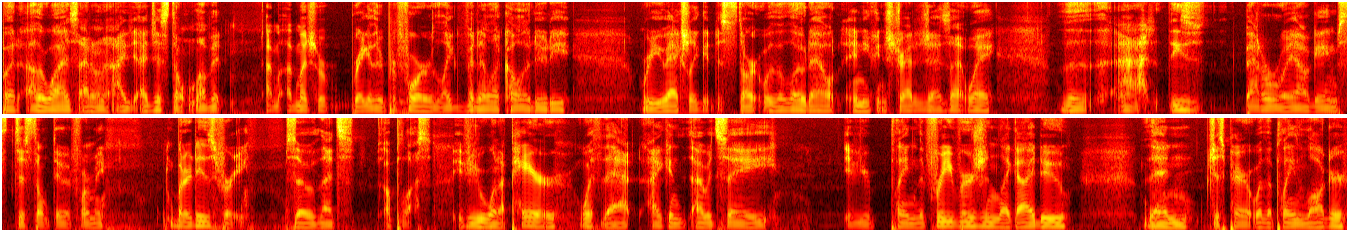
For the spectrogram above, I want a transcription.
but otherwise, I don't know. I, I just don't love it. I'm, I'm much regular prefer like vanilla Call of Duty, where you actually get to start with a loadout and you can strategize that way. The ah, these battle royale games just don't do it for me. But it is free, so that's a plus. If you want to pair with that, I can I would say if you're playing the free version like I do, then just pair it with a plain logger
